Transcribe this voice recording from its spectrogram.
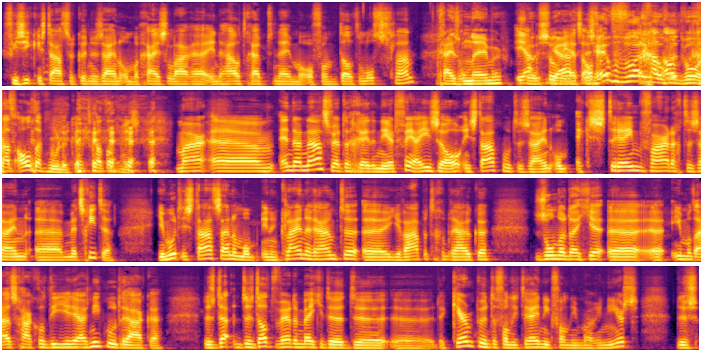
fysiek in staat zou kunnen zijn om een gijzelaar in de houtgrijp te nemen of hem dood los te slaan. Gijzelnemer? Ja, sorry. Ja, het is heel veel verwarring over het woord. gaat altijd moeilijk. hè. Het gaat altijd mis. Maar, ehm, en daarnaast werd er geredeneerd van ja, je zal in staat moeten zijn om extreem vaardig te zijn met schieten. Je moet in staat zijn om in een kleine ruimte eh, je wapen te gebruiken zonder dat je eh, eh, iemand uitschakelt die je juist niet moet raken. Dus, dus dat werden een beetje de, de, eh, de kernpunten van die training van die mariniers. Dus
